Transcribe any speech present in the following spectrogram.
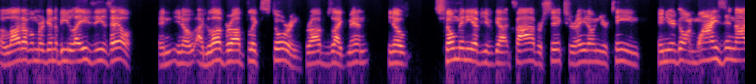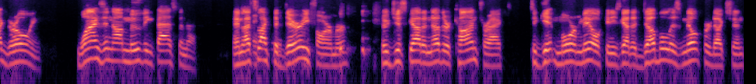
A lot of them are going to be lazy as hell. And, you know, I love Rob Flick's story. Rob's like, man, you know, so many of you've got five or six or eight on your team, and you're going, why is it not growing? Why is it not moving fast enough? And that's like the dairy farmer who just got another contract to get more milk, and he's got to double his milk production.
